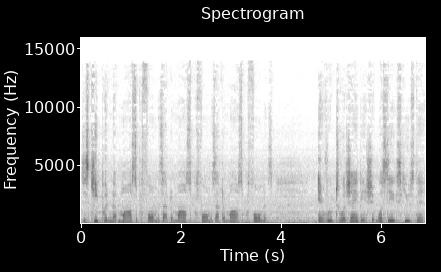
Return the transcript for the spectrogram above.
just keep putting up monster performance after monster performance after monster performance en route to a championship. What's the excuse then?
